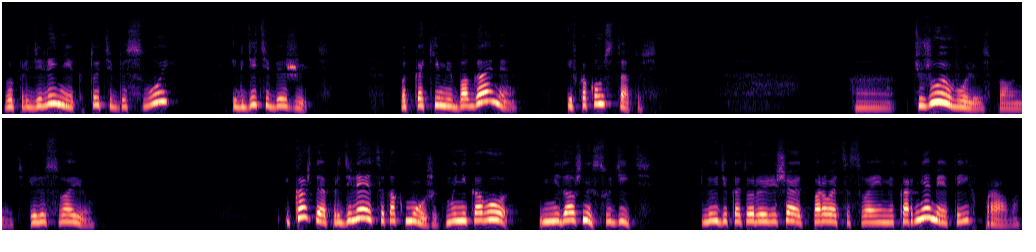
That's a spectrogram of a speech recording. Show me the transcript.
в определении, кто тебе свой и где тебе жить, под какими богами и в каком статусе. Э, чужую волю исполнять или свою – и каждый определяется как может. Мы никого не должны судить. Люди, которые решают порвать со своими корнями, это их право.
